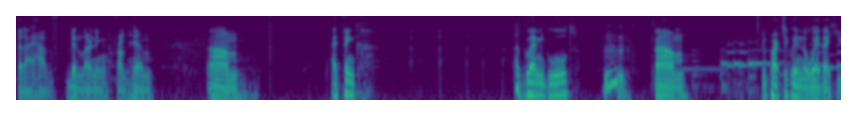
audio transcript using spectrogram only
that I have been learning from him. Um, I think a Glenn Gould, mm. um, and particularly in the way that he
